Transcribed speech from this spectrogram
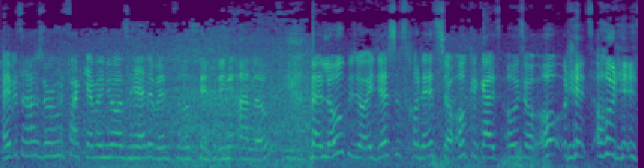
Heb je trouwens door hoe vaak jij mij nu aan het redden bent van dat ik tegen dingen aanloop? Wij lopen zo en Jess doet gewoon net zo. Oh, kijk uit, auto. Oh, dit, oh, dit.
